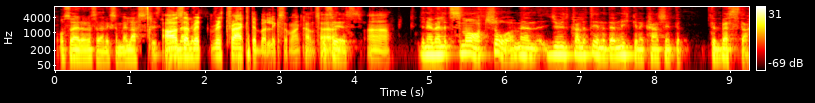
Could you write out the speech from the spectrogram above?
och så är den så här liksom elastisk. Ja, är så väldigt- ret- retractable liksom. Man kan så här. Precis. Ja. Den är väldigt smart så, men ljudkvaliteten i den micken är kanske inte det bästa.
